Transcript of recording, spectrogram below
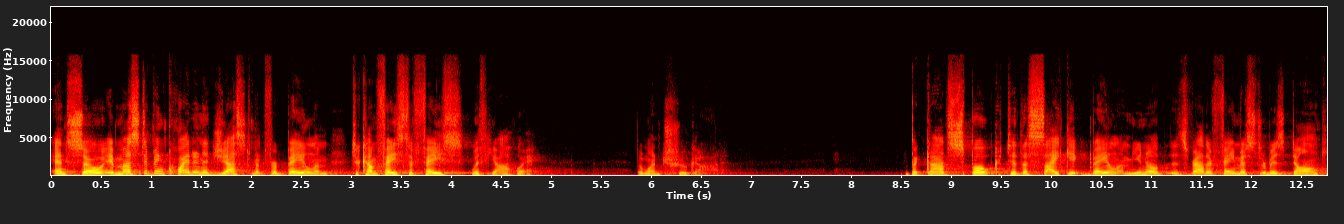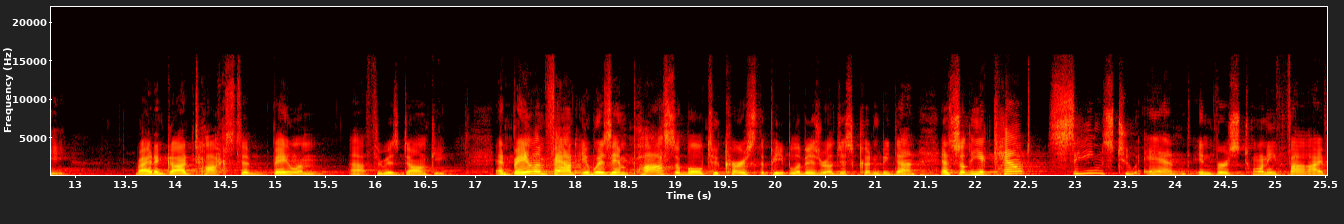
And so it must have been quite an adjustment for Balaam to come face to face with Yahweh, the one true God. But God spoke to the psychic Balaam. You know, it's rather famous through his donkey, right? And God talks to Balaam uh, through his donkey. And Balaam found it was impossible to curse the people of Israel, it just couldn't be done. And so the account seems to end in verse 25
